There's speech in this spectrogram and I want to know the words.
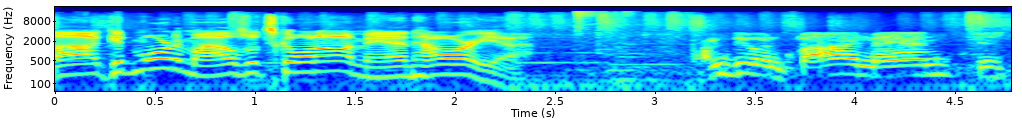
Uh, good morning, Miles. What's going on, man? How are you? I'm doing fine, man. Just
